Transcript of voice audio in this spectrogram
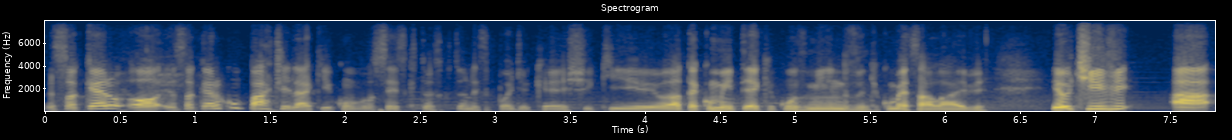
Eu só quero, ó, eu só quero compartilhar aqui com vocês que estão escutando esse podcast, que eu até comentei aqui com os meninos antes de começar a live. Eu tive a,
